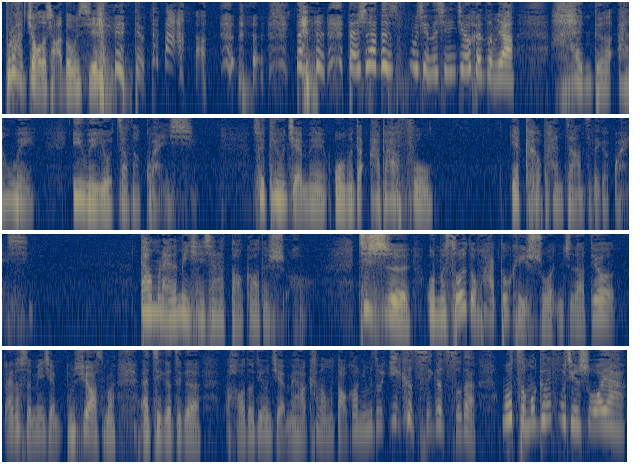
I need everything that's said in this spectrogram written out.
不知道叫的啥东西，对，他大，但是但是他的父亲的心就很怎么样，很得安慰，因为有这样的关系。所以弟兄姐妹，我们的阿爸父也渴盼这样子的一个关系。当我们来到面前向他祷告的时候。即使我们所有的话都可以说，你知道，就来到神面前，不需要什么呃，这个这个，好多弟兄姐妹哈，看到我们祷告，你们怎么一个词一个词的？我怎么跟父亲说呀？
